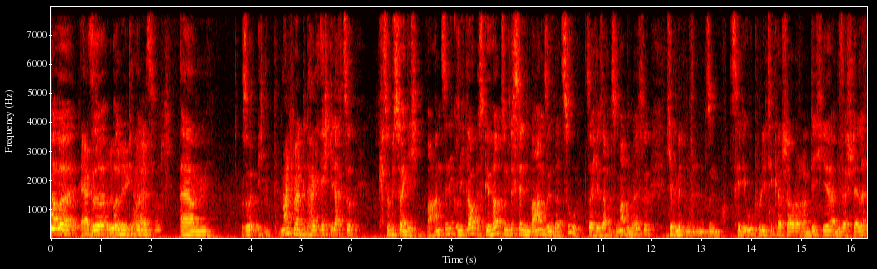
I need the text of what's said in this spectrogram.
Aber Ja, so, und, und ähm, so ich, manchmal habe ich echt gedacht so, Kasper, bist du eigentlich wahnsinnig? Und ich glaube, es gehört so ein bisschen Wahnsinn dazu, solche Sachen zu machen, Mhm. weißt du? Ich habe mit einem- so einem CDU-Politiker, Shoutout an dich hier an dieser Stelle.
